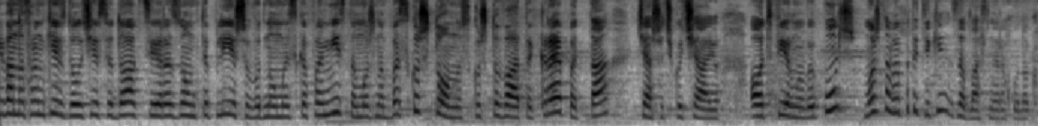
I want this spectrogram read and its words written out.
Івано-Франківськ долучився до акції Разом тепліше в одному із кафе міста можна безкоштовно скуштувати крепи та чашечку чаю. А от фірмовий пунш можна випити тільки за власний рахунок.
